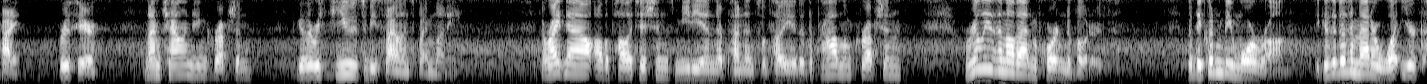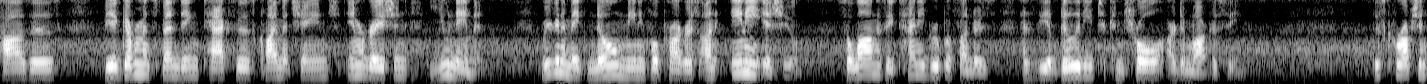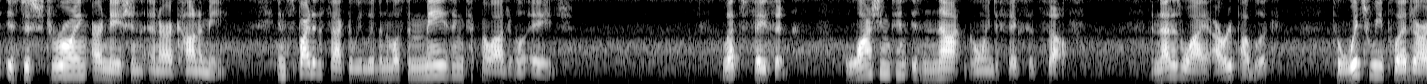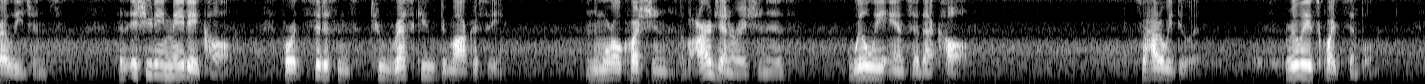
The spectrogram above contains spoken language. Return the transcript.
Hi, Bruce here, and I'm challenging corruption because I refuse to be silenced by money. Now right now, all the politicians, media, and their pundits will tell you that the problem of corruption really isn't all that important to voters. But they couldn't be more wrong, because it doesn't matter what your cause is, be it government spending, taxes, climate change, immigration, you name it. We're going to make no meaningful progress on any issue so long as a tiny group of funders has the ability to control our democracy. This corruption is destroying our nation and our economy, in spite of the fact that we live in the most amazing technological age. Let's face it, Washington is not going to fix itself. And that is why our republic, to which we pledge our allegiance, has issued a mayday call for its citizens to rescue democracy. And the moral question of our generation is, will we answer that call? So how do we do it? Really, it's quite simple.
